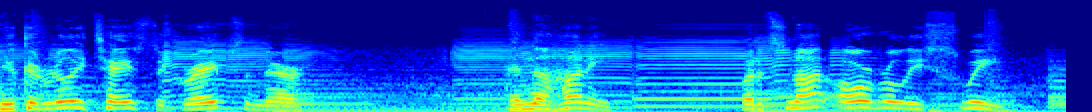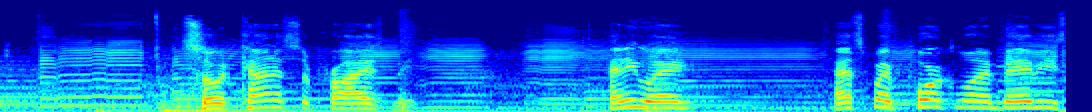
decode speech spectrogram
You can really taste the grapes in there and the honey, but it's not overly sweet. So it kind of surprised me. Anyway, that's my pork loin babies.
